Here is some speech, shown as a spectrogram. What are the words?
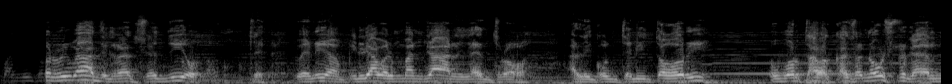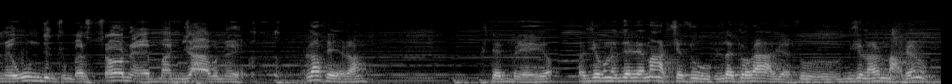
Quando sono arrivati, grazie a Dio, veniva, pigliava il mangiare dentro ai contenitori lo portavo a casa nostra che erano 11 persone e mangiavano. La sera, questo ebreo, facevano delle marce sul litorale, su, vicino al mare, no?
